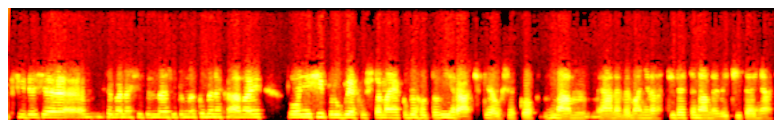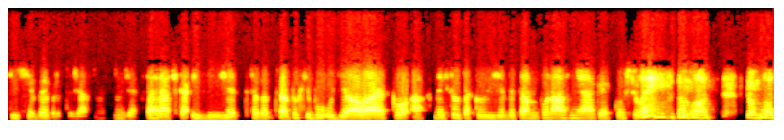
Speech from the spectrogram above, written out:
přijde, že třeba naši trenéři tomu jakoby nechávají volnější průběh, už tam mají jakoby hotový hráčky a už jako znám, já nevím, ani na střídajce nám nevyčítají nějaký chyby, protože já si myslím, že ta hráčka i ví, že třeba, třeba tu chybu udělala jako a nejsou takový, že by tam po nás nějak jako šli v tomhle, v tomhle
